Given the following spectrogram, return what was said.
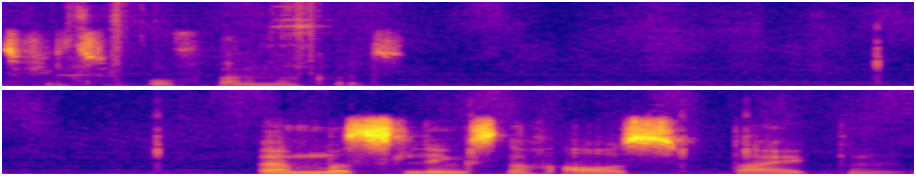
Ist viel zu hoch, warte mal kurz. Er muss links noch ausbiken.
